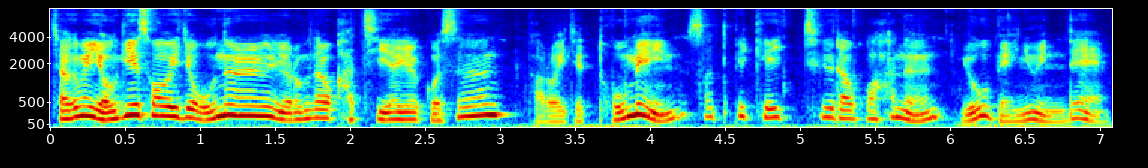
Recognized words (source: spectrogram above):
자 그러면 여기서 이제 오늘 여러분들하고 같이 이야기할 것은 바로 이제 도메인 서티피케이트라고 하는 요 메뉴인데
